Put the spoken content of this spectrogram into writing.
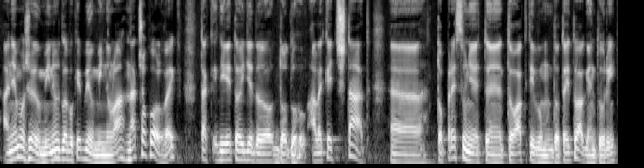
a nemôže ju minúť, lebo keby ju minula na čokoľvek, tak je to ide do, do dlhu. Ale keď štát e, to presunie to aktívum do tejto agentúry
